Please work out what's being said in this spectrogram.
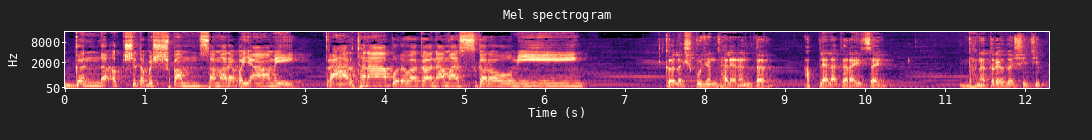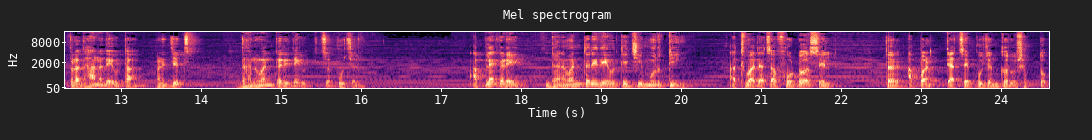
गंध अक्षत पुष्पम समर्पयामी. प्रार्थनापूर्वक नमस्करोमी. कलश पूजन झाल्यानंतर आपल्याला करायचं आहे धनत्रयोदशीची प्रधान देवता म्हणजेच धन्वंतरी देवतेचं पूजन. आपल्याकडे धन्वंतरी देवतेची मूर्ती अथवा त्याचा फोटो असेल तर आपण त्याचे पूजन करू शकतो.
